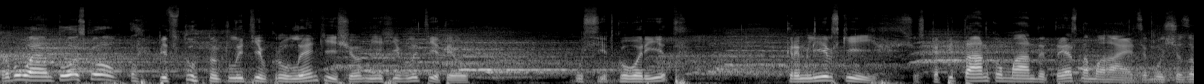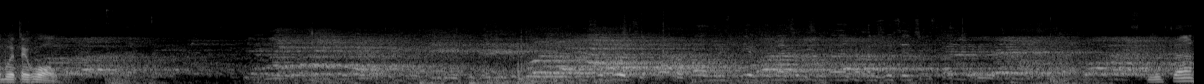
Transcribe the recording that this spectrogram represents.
Пробуває Антошков. Підступно летів кругленький, що міг і влетіти у сітку воріт. Кремлівський, щось капітан команди, теж намагається будь-що забити гол. Скидка.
